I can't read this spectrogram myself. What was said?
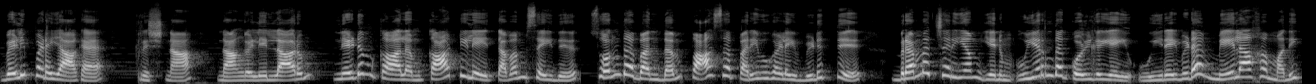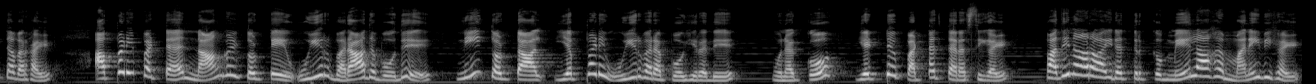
வெளிப்படையாக கிருஷ்ணா நாங்கள் எல்லாரும் நெடும் காலம் காட்டிலே தவம் செய்து சொந்த பந்தம் பாச பரிவுகளை விடுத்து பிரம்மச்சரியம் எனும் உயர்ந்த கொள்கையை உயிரைவிட மேலாக மதித்தவர்கள் அப்படிப்பட்ட நாங்கள் தொட்டே உயிர் வராதபோது நீ தொட்டால் எப்படி உயிர் வரப்போகிறது? உனக்கோ எட்டு பட்டத்தரசிகள் பதினாறாயிரத்திற்கு மேலாக மனைவிகள்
